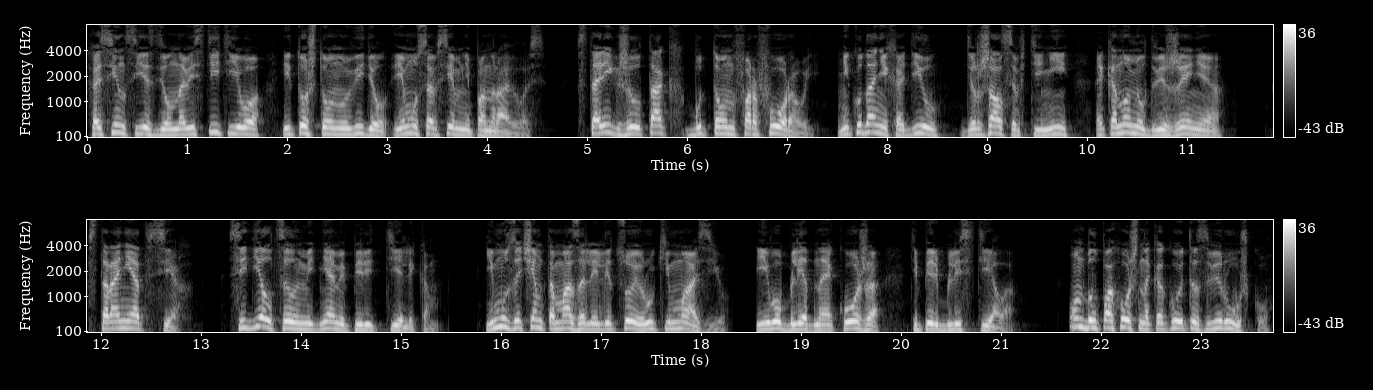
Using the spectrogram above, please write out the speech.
Хасин съездил навестить его, и то, что он увидел, ему совсем не понравилось. Старик жил так, будто он фарфоровый, никуда не ходил, держался в тени, экономил движение, в стороне от всех. Сидел целыми днями перед телеком. Ему зачем-то мазали лицо и руки мазью, и его бледная кожа теперь блестела. Он был похож на какую-то зверушку,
